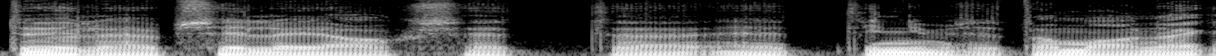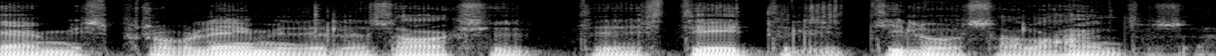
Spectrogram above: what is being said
töö läheb selle jaoks, et, et inimesed oma nägemisprobleemidele saaksid esteetiliselt ilusa lahenduse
